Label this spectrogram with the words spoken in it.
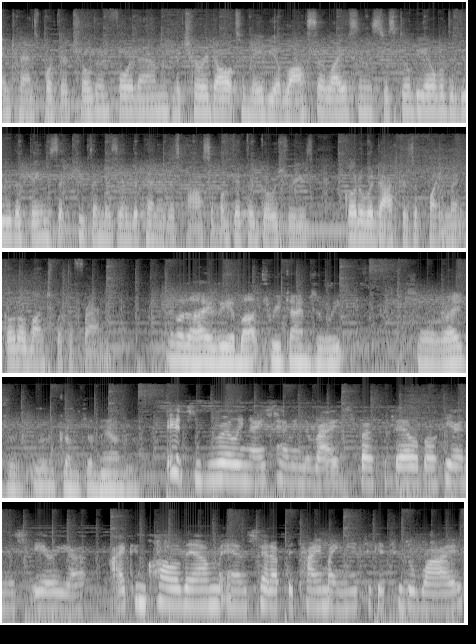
and transport their children for them, mature adults who maybe have lost their license to still be able to do the things that keep them as independent as possible, get their groceries, go to a doctor's appointment, go to lunch with a friend. I go to Hy-Vee about three times a week, so rides really comes in handy. It's really nice having the rides bus available here in this area. I can call them and set up the time I need to get to the Y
